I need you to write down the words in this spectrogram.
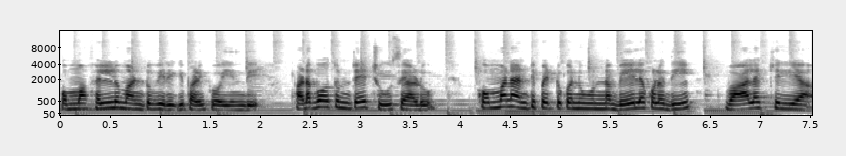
కొమ్మ ఫెల్లుమంటూ విరిగి పడిపోయింది. పడబోతుంటే చూశాడు. కొమ్మను అంటిపెట్టుకొని ఉన్న వేల కొలది వాలకిల్య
